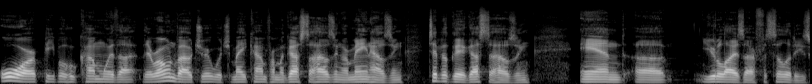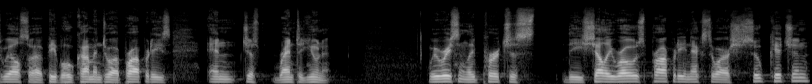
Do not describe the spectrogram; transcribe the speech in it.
or people who come with uh, their own voucher, which may come from Augusta Housing or Maine Housing, typically Augusta Housing, and uh, utilize our facilities. We also have people who come into our properties and just rent a unit. We recently purchased the Shelley Rose property next to our soup kitchen,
